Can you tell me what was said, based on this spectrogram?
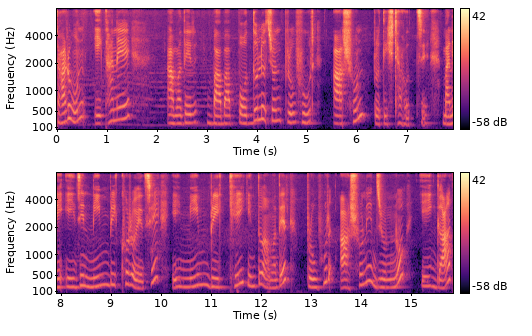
কারণ এখানে আমাদের বাবা পদ্মলোচন প্রভুর আসন প্রতিষ্ঠা হচ্ছে। মানে এই যে নিম বৃক্ষ রয়েছে, এই নিম বৃক্ষেই কিন্তু আমাদের প্রভুর আসনের জন্য এই গাছ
